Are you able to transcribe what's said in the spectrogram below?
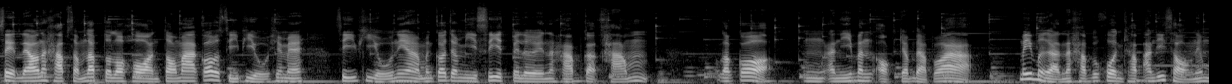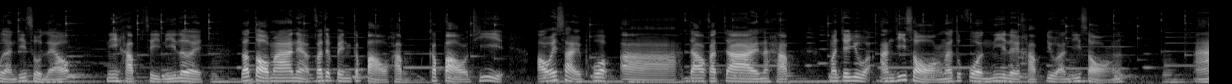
เสร็จแล้วนะครับสำหรับตัวละครต่อมาก็สีผิวใช่ไหม สีผิวเนี่ยมันก็จะมีซีดไปเลยนะครับ กับค้ำแล้วก็อืมอันนี้มันออกจะแบบว่าไม่เหมือนนะครับทุกคนครับ อันที่สองเนี่ยเหมือนที่สุดแล้ว นี่ครับสีนี้เลย แล้วต่อมาเนี่ยก็จะเป็นกระเป๋าครับ กระเป๋าที่ เอาไว้ใส่พวกอ่าดาวกระจายนะครับ มันจะอยู่อันที่สองนะทุกคนนี่เลยครับ อยู่อันที่สองอ่า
